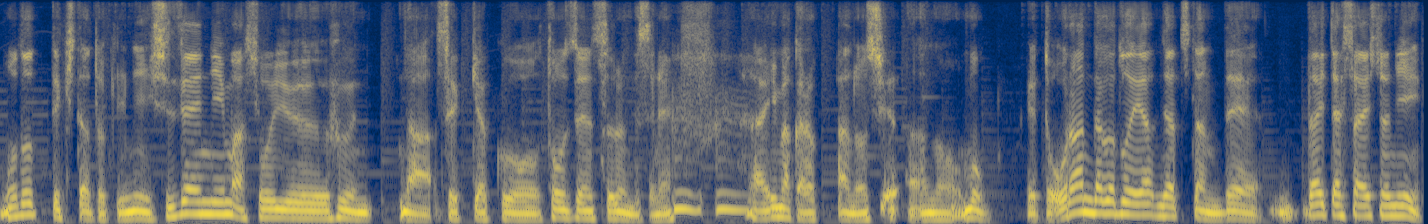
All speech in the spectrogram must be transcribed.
戻ってきた時に自然にまあそういうふうな接客を当然するんですね。うんうん、はい、今からあのしあのもうえっと、オランダ語でやってたんで、大体最初に、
